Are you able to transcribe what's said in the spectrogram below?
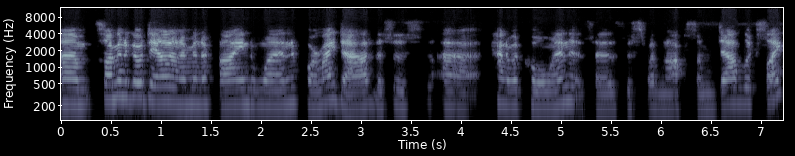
Um, so I'm going to go down and I'm going to find one for my dad. This is uh, kind of a cool one. It says this is what an awesome dad looks like.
